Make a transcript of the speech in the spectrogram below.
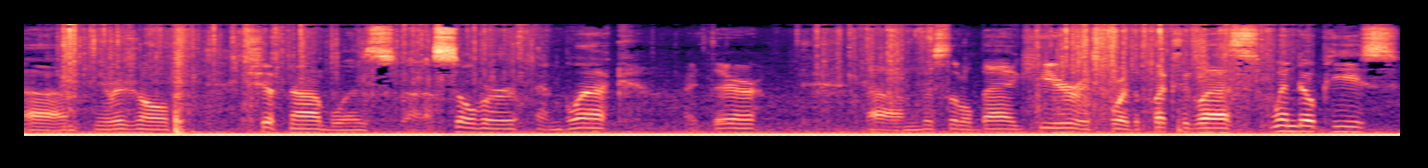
Uh, the original shift knob was uh, silver and black right there. Um, this little bag here is for the plexiglass window piece.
